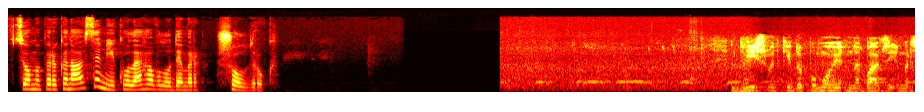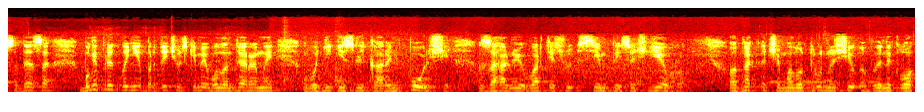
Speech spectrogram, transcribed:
В цьому переконався мій колега Володимир Шолдрук. Дві швидкі допомоги на базі Мерседеса були придбані бердичівськими волонтерами в одній із лікарень Польщі загальною вартістю 7 тисяч євро. Однак чимало труднощів виникло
